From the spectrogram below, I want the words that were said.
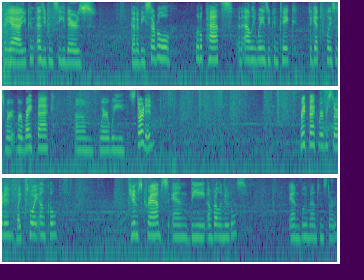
So yeah, you can as you can see there's gonna be several little paths and alleyways you can take to get to places where we're right back um, where we started. Right back where we started by Toy Uncle, Jim's Crabs, and the Umbrella Noodles, and Blue Mountain Storage.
